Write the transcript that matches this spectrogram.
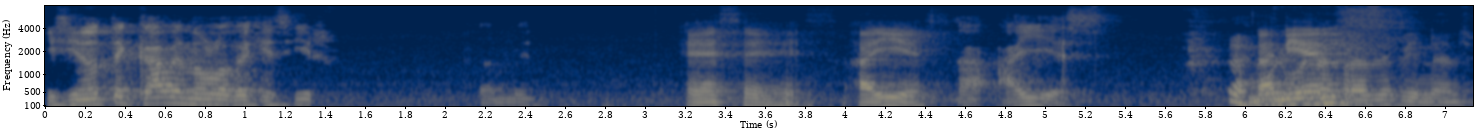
Y si no te cabe, no lo dejes ir. También. Ese es, ahí es. Ah, ahí es. Muy buena Daniel, frase final.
